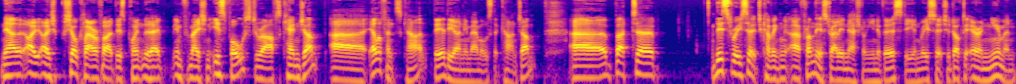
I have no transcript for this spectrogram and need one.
Now, I, I, shall clarify at this point that, information is false. Giraffes can jump, uh, elephants can't. They're the only mammals that can't jump. Uh, but uh, this research coming uh, from the Australian National University and researcher Dr. Eryn Newman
